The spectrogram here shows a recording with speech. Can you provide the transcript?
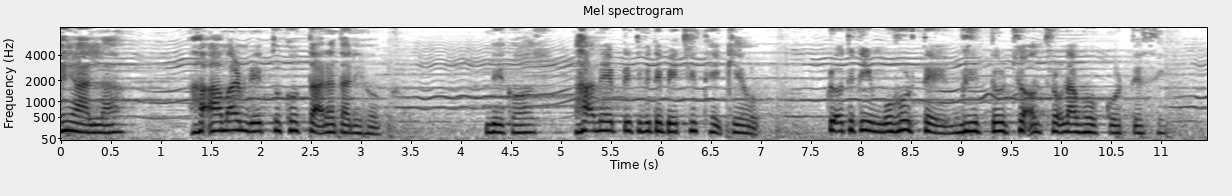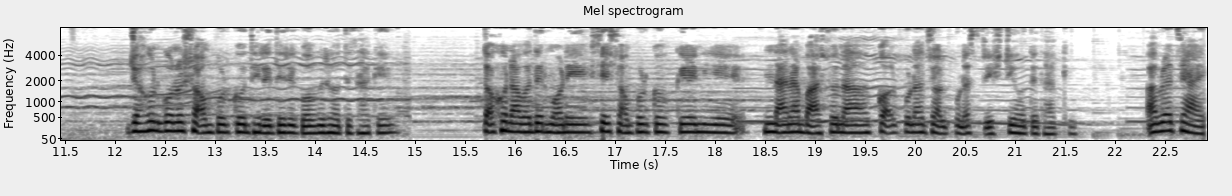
হে আল্লাহ, আমার মৃত্যু খুব তাড়াতাড়ি হোক। বিকজ, আমি পৃথিবীতে বেঁচে থেকেও প্রতিটি মুহূর্তে মৃত্যুর যন্ত্রণা ভোগ করতেছি। যখন কোনো সম্পর্ক ধীরে ধীরে গভীর হতে থাকে, তখন আমাদের মনে সেই সম্পর্ককে নিয়ে নানা বাসনা, কল্পনা, জল্পনা সৃষ্টি হতে থাকে। আমরা চাই,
